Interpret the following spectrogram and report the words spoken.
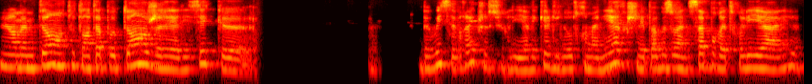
mais, en même temps, tout en tapotant, j'ai réalisé que ben oui, c'est vrai que je suis reliée avec elle d'une autre manière. Je n'ai pas besoin de ça pour être liée à elle.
